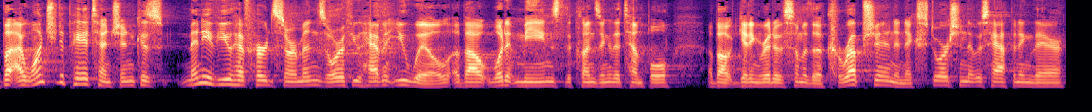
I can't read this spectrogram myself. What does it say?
But I want you to pay attention because many of you have heard sermons, or if you haven't, you will, about what it means, the cleansing of the temple, about getting rid of some of the corruption and extortion that was happening there.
